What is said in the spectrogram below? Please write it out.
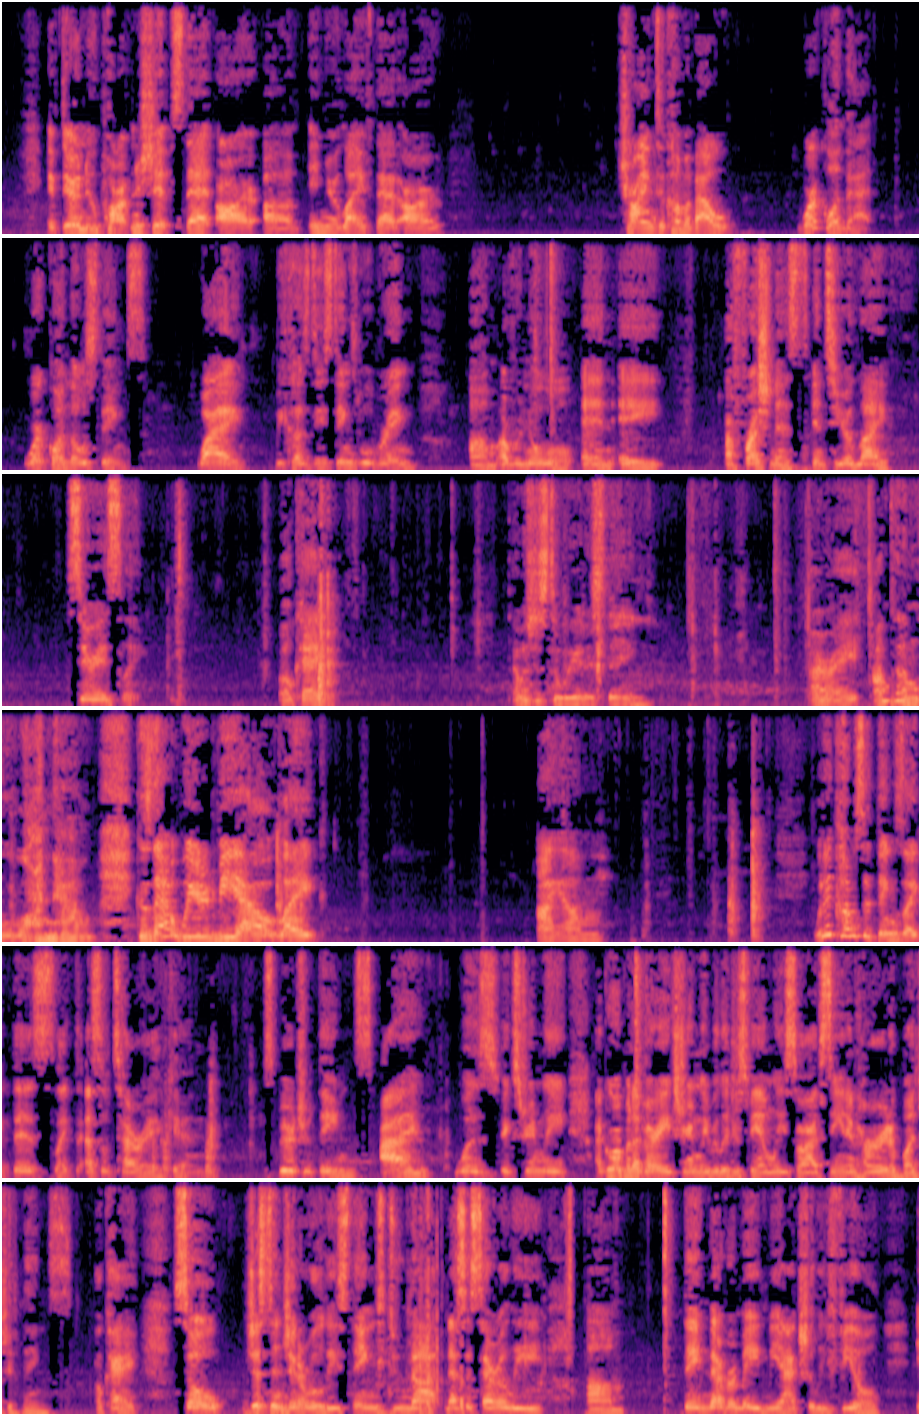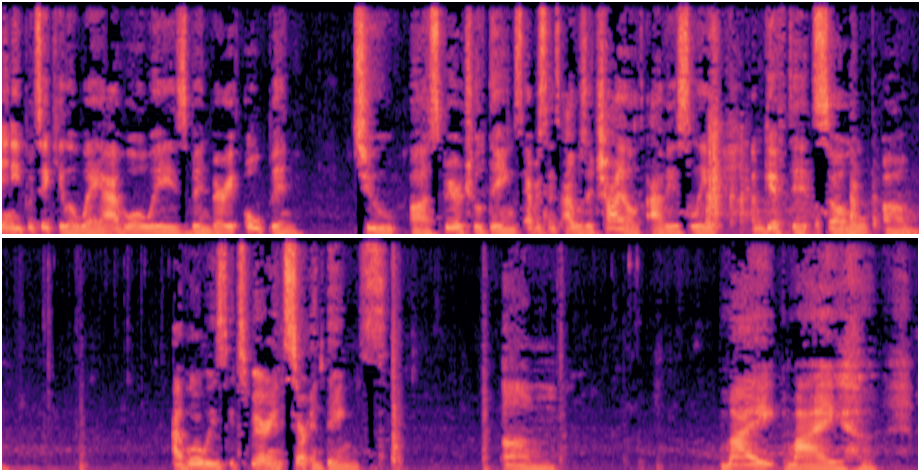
If there are new partnerships that are uh, in your life that are trying to come about, work on that. Work on those things. Why? Because these things will bring um, a renewal and a a freshness into your life. Seriously. Okay? That was just the weirdest thing. All right, I'm gonna move on now because that weirded me out. Like, I um, when it comes to things like this, like the esoteric and spiritual things, I was extremely. I grew up in a very extremely religious family, so I've seen and heard a bunch of things. Okay, so just in general, these things do not necessarily um, they never made me actually feel any particular way. I've always been very open to uh, spiritual things ever since I was a child. Obviously, I'm gifted, so um, I've always experienced certain things. Um, my my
